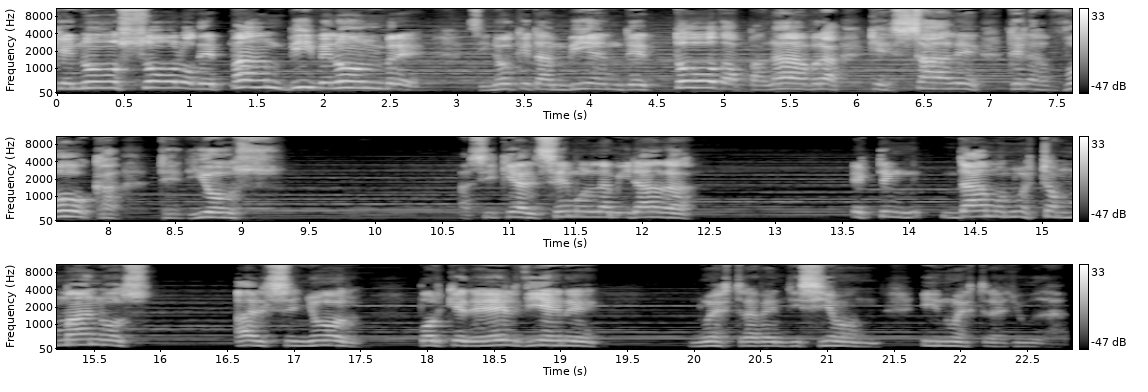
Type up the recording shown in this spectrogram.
que no solo de pan vive el hombre, sino que también de toda palabra que sale de la boca de Dios. Así que alcemos la mirada extendamos nuestras manos al Señor, porque de Él viene nuestra bendición y nuestra ayuda.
